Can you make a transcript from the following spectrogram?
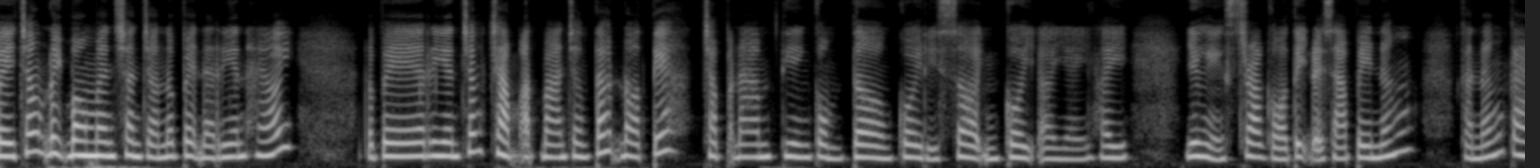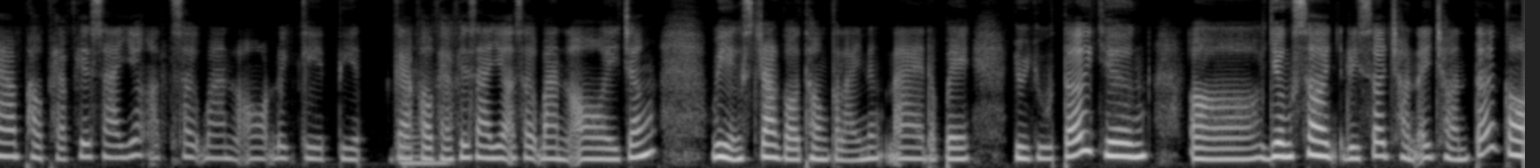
ពេលអញ្ចឹងដូចបង mention ចឹងនៅពេលដែលរៀនហើយ ដល់ពេលរៀនអញ្ចឹងចាប់អត់បានអញ្ចឹងទៅដល់ផ្ទះចាប់ផ្ដើមទាញកុំព្យូទ័រអង្គុយ research អង្គុយអីហើយហើយយើងរៀង struggle តិចដោយសារពេលហ្នឹងកាលហ្នឹងការប្រើប្រាស់ភាសាយើងអត់សូវបានល្អដូចគេទៀតការប្រើប្រាស់ភាសាយើងអត់សូវបានល្អអីចឹងវារៀង struggle ថងកន្លែងហ្នឹងដែរដល់ពេលយូរយូរទៅយើងអឺយើង search research ច្រើនអីច្រើនទៅក៏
